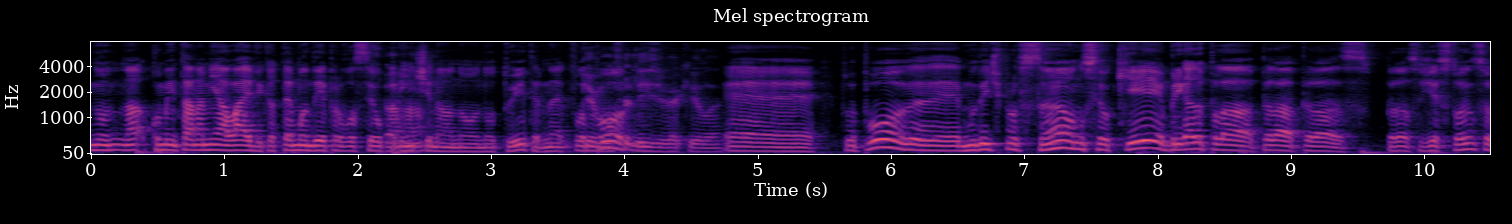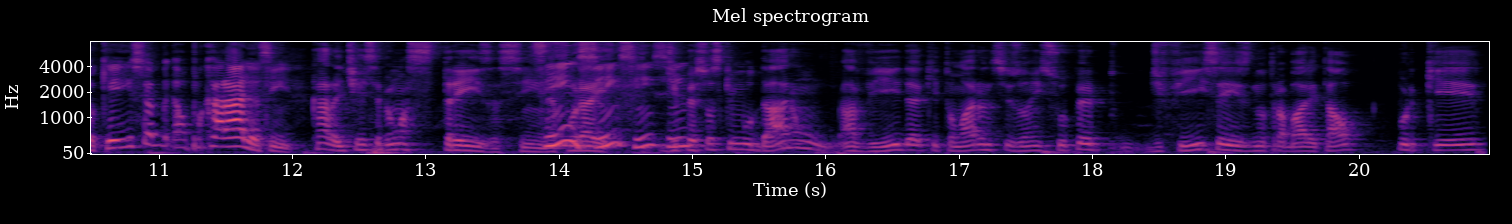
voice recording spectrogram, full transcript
no- na- comentar na minha live, que eu até mandei pra você o print no, no, no Twitter, né? Que Fiquei falou, muito pô, feliz de ver aquilo. É, falou, pô, é, mudei de profissão, não sei o quê, obrigado pela, pela- pelas, pelas sugestões, não sei o quê. Isso é legal pra caralho, assim. Cara, a gente recebeu umas três, assim, Sim, né, por aí. sim, sim, De sim. pessoas que mudaram a vida, que tomaram decisões super difíceis no trabalho e tal, porque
